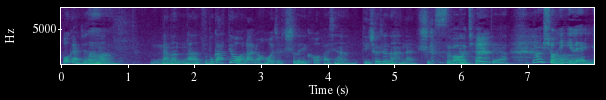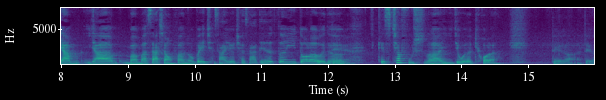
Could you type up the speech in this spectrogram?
我感觉什么，哪能哪能嘴巴嘎掉了？然后我就吃了一口，发现嗯的确真的很难吃。是勿好吃，对啊。因为小人一来，伊 也伊也没没啥想法，侬拨伊吃啥就吃啥。但是等伊到了后头开始吃辅食了，伊就会得挑了。对个，对个，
